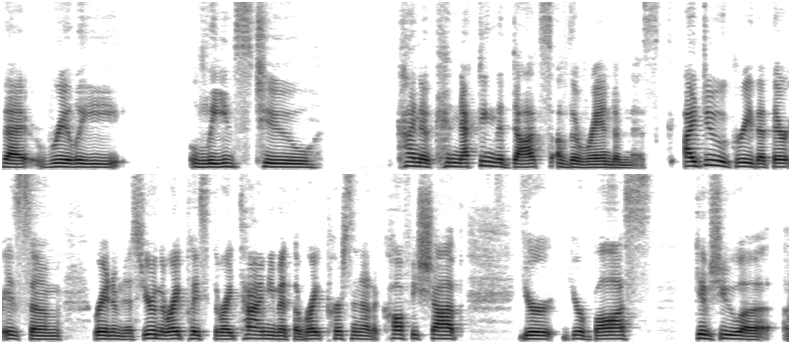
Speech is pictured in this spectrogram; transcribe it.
that really leads to kind of connecting the dots of the randomness. I do agree that there is some randomness. You're in the right place at the right time. You met the right person at a coffee shop. Your your boss gives you a, a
